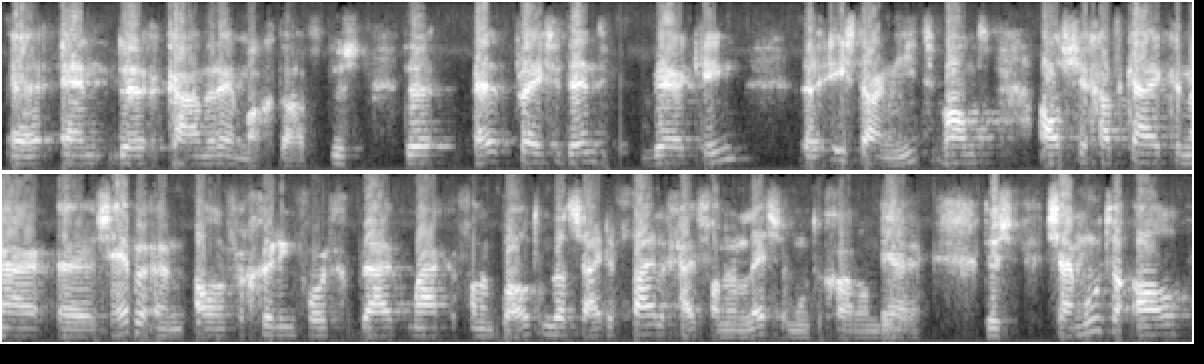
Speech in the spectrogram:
uh, en de KNRM mag dat. Dus de hè, presidentwerking uh, is daar niet. Want als je gaat kijken naar, uh, ze hebben een, al een vergunning voor het gebruik maken van een boot, omdat zij de veiligheid van hun lessen moeten garanderen. Dus zij moeten al,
